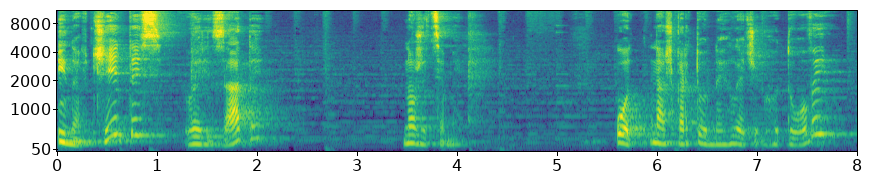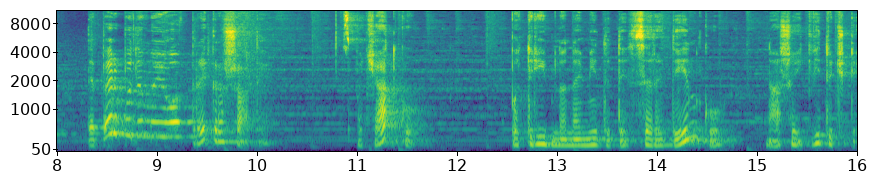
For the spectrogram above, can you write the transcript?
і навчитись вирізати ножицями. От наш картонний глечик готовий. Тепер будемо його прикрашати. Спочатку потрібно намітити серединку нашої квіточки.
